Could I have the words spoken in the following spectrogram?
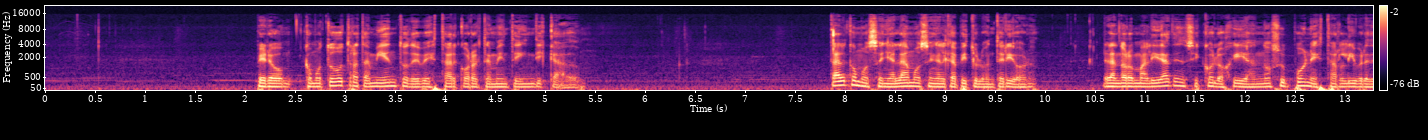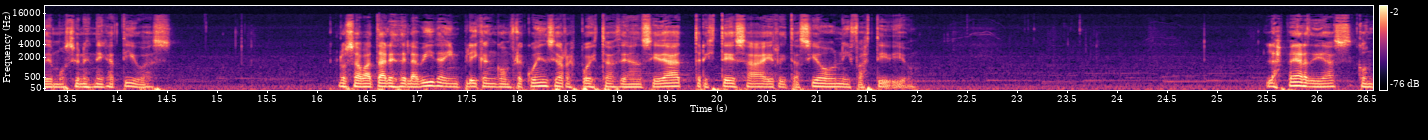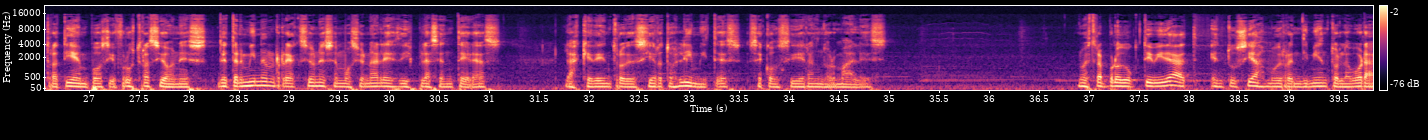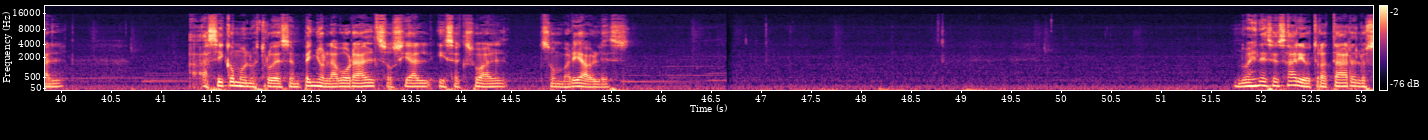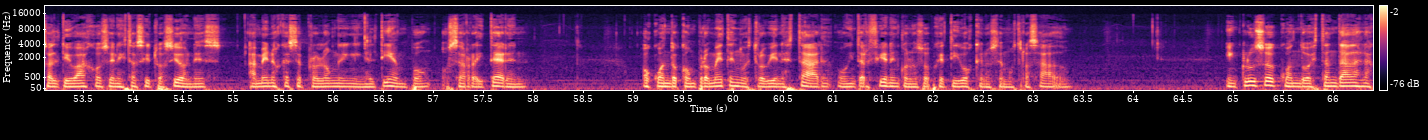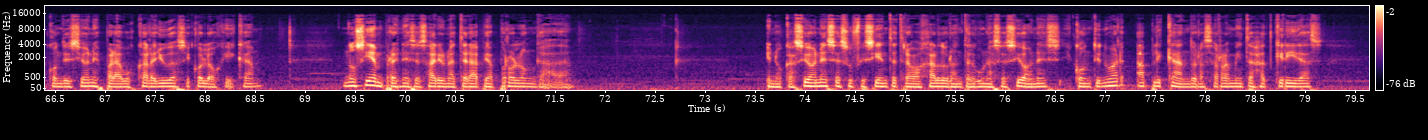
Pero como todo tratamiento debe estar correctamente indicado. Tal como señalamos en el capítulo anterior, la normalidad en psicología no supone estar libre de emociones negativas. Los avatares de la vida implican con frecuencia respuestas de ansiedad, tristeza, irritación y fastidio. Las pérdidas, contratiempos y frustraciones determinan reacciones emocionales displacenteras, las que dentro de ciertos límites se consideran normales. Nuestra productividad, entusiasmo y rendimiento laboral así como nuestro desempeño laboral, social y sexual son variables. No es necesario tratar los altibajos en estas situaciones a menos que se prolonguen en el tiempo o se reiteren, o cuando comprometen nuestro bienestar o interfieren con los objetivos que nos hemos trazado. Incluso cuando están dadas las condiciones para buscar ayuda psicológica, no siempre es necesaria una terapia prolongada. En ocasiones es suficiente trabajar durante algunas sesiones y continuar aplicando las herramientas adquiridas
